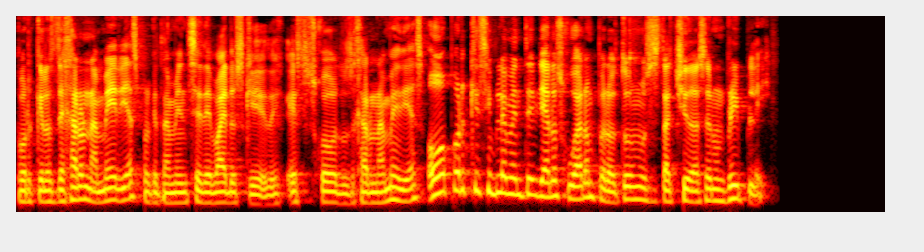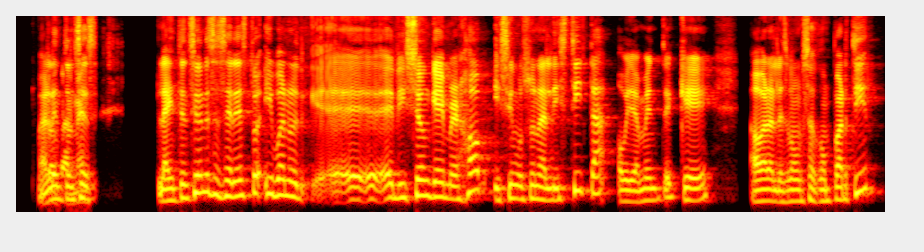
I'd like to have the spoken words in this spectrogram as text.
porque los dejaron a medias, porque también sé de varios que estos juegos los dejaron a medias, o porque simplemente ya los jugaron, pero todos nos está chido hacer un replay. ¿Vale? Entonces, la intención es hacer esto. Y bueno, eh, edición Gamer Hub, hicimos una listita, obviamente, que ahora les vamos a compartir.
